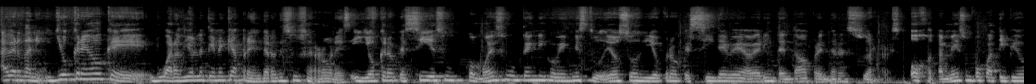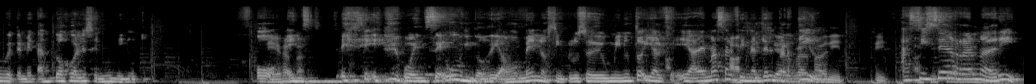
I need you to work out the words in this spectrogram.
A ver, Dani, yo creo que Guardiola tiene que aprender de sus errores y yo creo que sí es un, como es un técnico bien estudioso, yo creo que sí debe haber intentado aprender de sus errores. Ojo, también es un poco atípico que te metan dos goles en un minuto. O, en, o en, segundos, digamos, menos incluso de un minuto y, además al final del partido así, sea Real Madrid.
